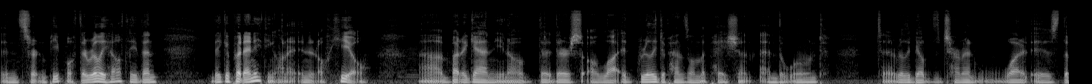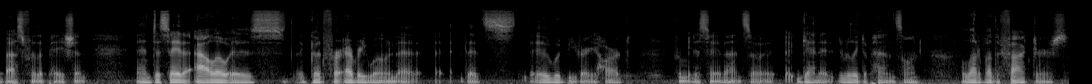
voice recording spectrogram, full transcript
in certain people, if they're really healthy, then they could put anything on it and it'll heal. Uh, but again, you know, there, there's a lot. It really depends on the patient and the wound to really be able to determine what is the best for the patient. And to say that aloe is good for every wound, that that's it would be very hard for me to say that. So again, it really depends on a lot of other factors.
